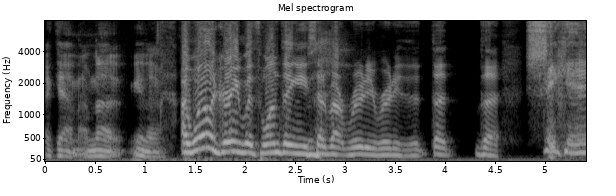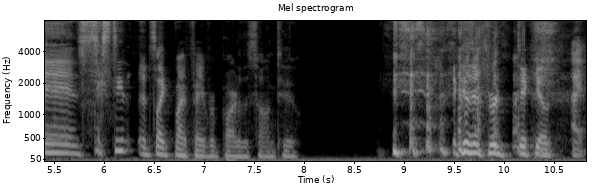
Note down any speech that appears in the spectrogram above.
Again, I'm not. You know. I will agree with one thing he said about Rudy Rudy. The the the shaking sixty. It's like my favorite part of the song too, because it's ridiculous. I,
